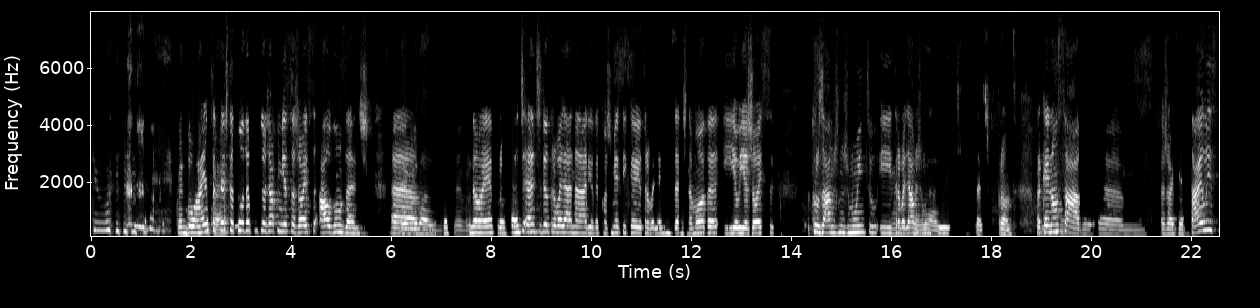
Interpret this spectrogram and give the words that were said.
tu. Quando Boa, essa festa toda porque eu já conheço a Joyce há alguns anos. É verdade, é verdade. Não é? Pronto. Antes, antes de eu trabalhar na área da cosmética, eu trabalhei muitos anos na moda e eu e a Joyce cruzámos-nos muito e Hum, trabalhámos é muito. Pronto. Para quem não sabe, hum, a Joyce é stylist,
